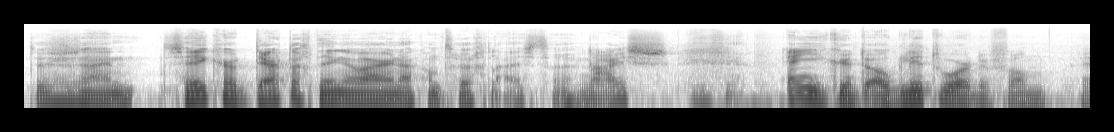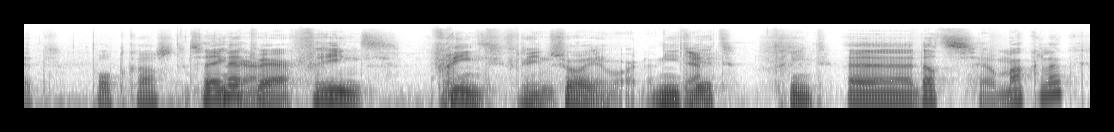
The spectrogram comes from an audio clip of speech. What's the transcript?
Dus er zijn zeker 30 dingen waar je naar kan terugluisteren. Nice. En je kunt ook lid worden van het podcast Zeker. netwerk. Vriend. Vriend. Vriend Sorry, niet Ja. lid. Vriend. Eh, dat is heel makkelijk.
